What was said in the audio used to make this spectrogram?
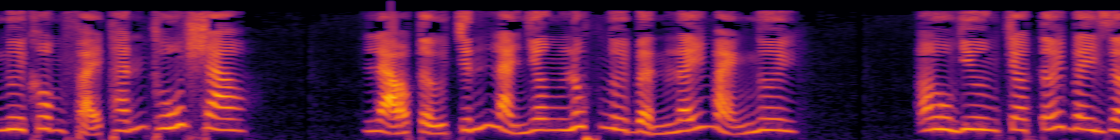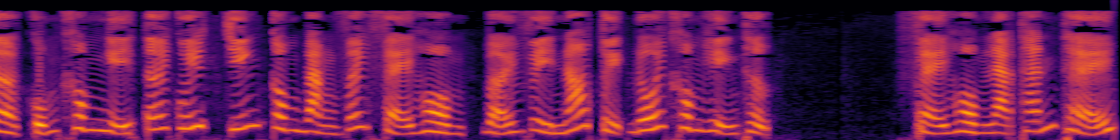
Ngươi không phải thánh thú sao? Lão tử chính là nhân lúc ngươi bệnh lấy mạng ngươi. Âu Dương cho tới bây giờ cũng không nghĩ tới quyết chiến công bằng với phệ hồn bởi vì nó tuyệt đối không hiện thực. Phệ hồn là thánh thể.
